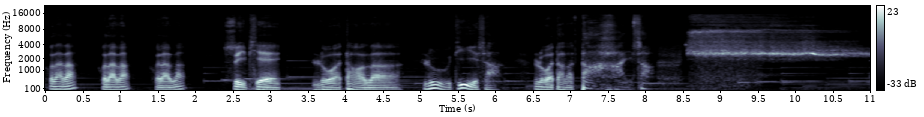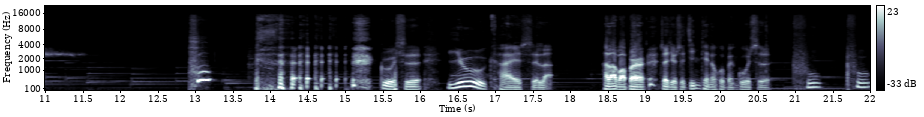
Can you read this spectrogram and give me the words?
呼啦啦，呼啦啦，呼啦啦，碎片落到了陆地上，落到了大海上，嘘，噗，哈哈！故事又开始了。好了，宝贝儿，这就是今天的绘本故事。噗噗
